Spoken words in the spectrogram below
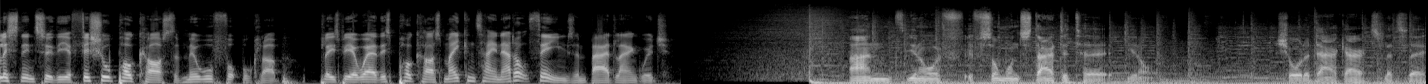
listening to the official podcast of Millwall Football Club. Please be aware this podcast may contain adult themes and bad language. And you know, if if someone started to, you know, show the dark arts, let's say,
